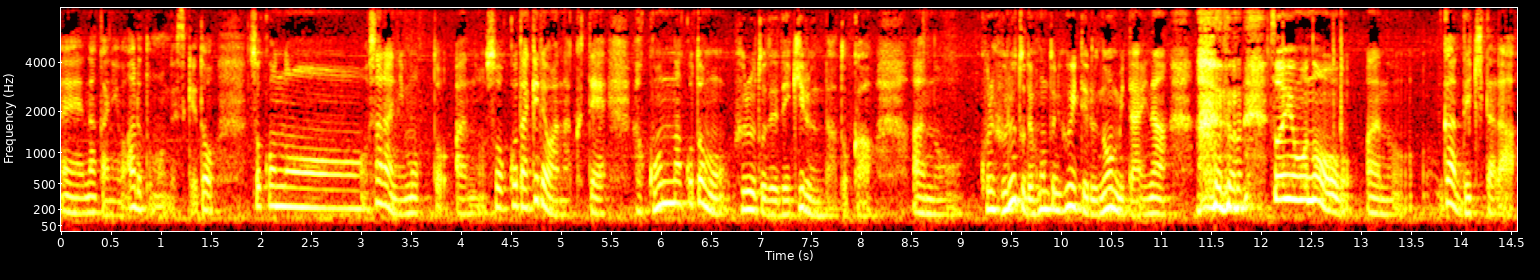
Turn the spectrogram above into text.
えー、中にはあると思うんですけどそこのさらにもっとあのそこだけではなくてあこんなこともフルートでできるんだとかあのこれフルートで本当に吹いてるの？みたいなそういうものをあのができたら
